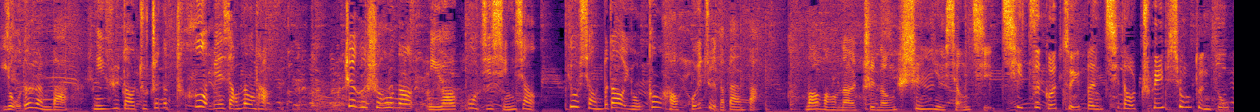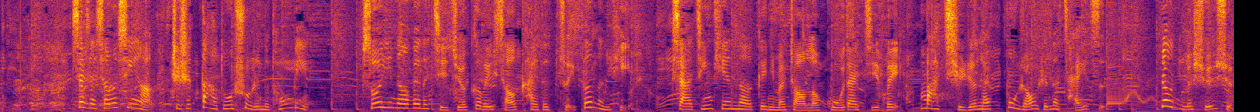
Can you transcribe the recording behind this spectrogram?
有的人吧，你遇到就真的特别想弄他。这个时候呢，你要顾及形象，又想不到有更好回嘴的办法，往往呢只能深夜想起，气自个嘴笨，气到捶胸顿足。夏夏相信啊，这是大多数人的通病。所以呢，为了解决各位小可爱的嘴笨问题，夏今天呢给你们找了古代几位骂起人来不饶人的才子，让你们学学。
